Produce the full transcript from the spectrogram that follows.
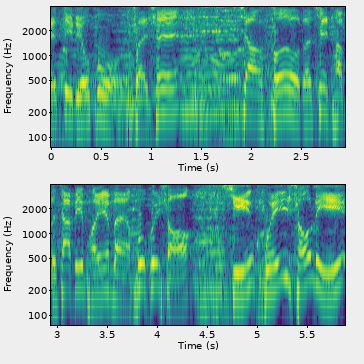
原地留步，转身向所有的现场的嘉宾朋友们挥挥手，行回手礼。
